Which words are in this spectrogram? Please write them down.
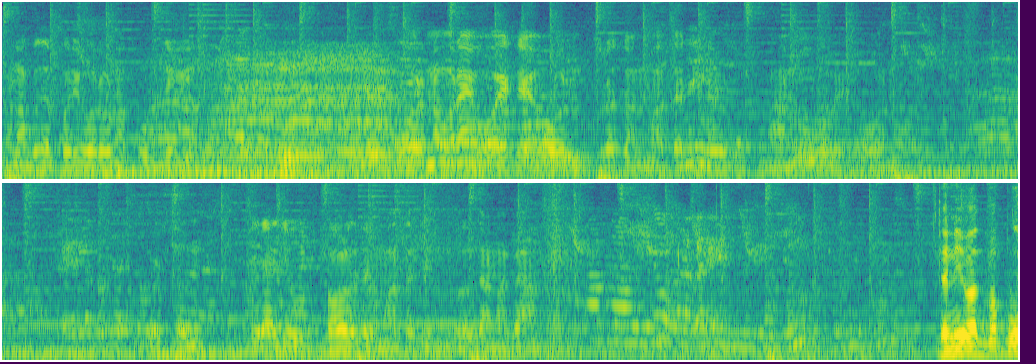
ઘણા બધા પરિવારોના કુળદેવી છે. અવારનવાર અહીંયા હોય છે હવન પ્રસંગ માતાજીના માંડવો હોય હવન હોય દર્શન કર્યા જેવું સ્થળ છે માતાજીનું, ગલદાણા ગામ. ધન્યવાદ બાપુ.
